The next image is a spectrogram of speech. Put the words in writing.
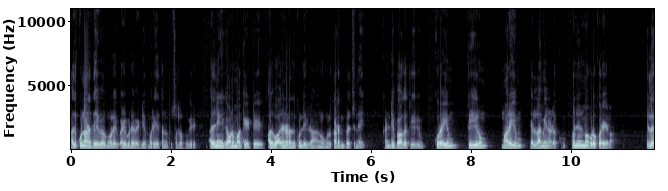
அதுக்குண்டான தெய்வங்களை வழிபட வேண்டிய முறையை தான் இப்போ சொல்லப் போகிறேன். அதை நீங்கள் கவனமாக கேட்டு அதுவாறு நடந்து கொண்டிருக்கிறாங்க உங்களுக்கு கடன் பிரச்சனை கண்டிப்பாக தீரும். குறையும் தீரும் மறையும் எல்லாமே நடக்கும். கொஞ்சம் கொஞ்சமாக கூட குறையலாம். இல்லை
